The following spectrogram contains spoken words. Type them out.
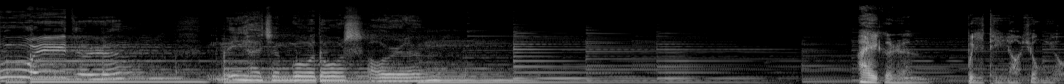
无为的人，你还见过多少人？爱一个人不一定要拥有，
